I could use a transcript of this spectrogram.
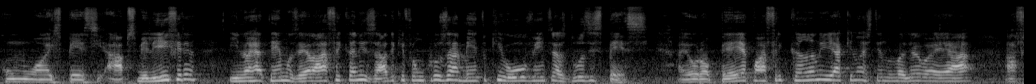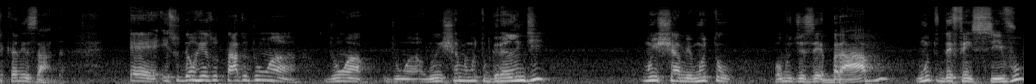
como a espécie Apis mellifera e nós já temos ela africanizada, que foi um cruzamento que houve entre as duas espécies. A europeia com a africana e a que nós temos no Brasil é a africanizada. É, isso deu um resultado de, uma, de, uma, de, uma, um enxame muito grande um enxame muito, vamos dizer, brabo, muito defensivo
